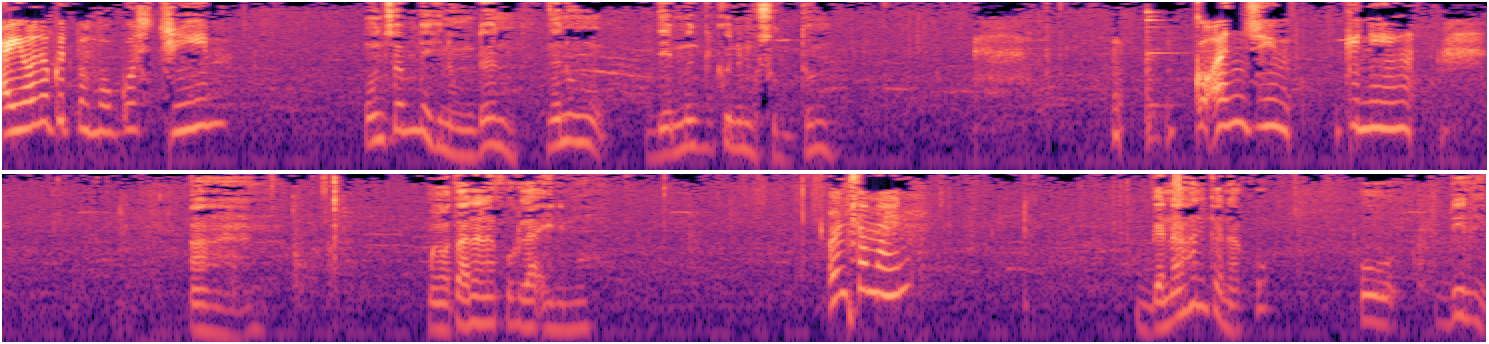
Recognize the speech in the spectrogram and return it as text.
Ayaw lagod pamugos, Jim. Unsa man ni hinungdan? Nganong di man gid ko nimo sugton? Kuan, Jim, kining... Ah, mga tanan ako lain nimo. Unsa man? Ganahan ka nako o dili?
